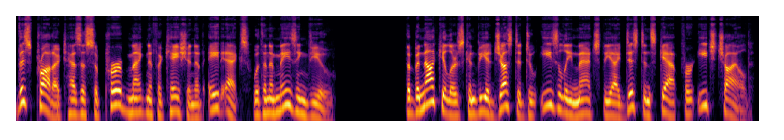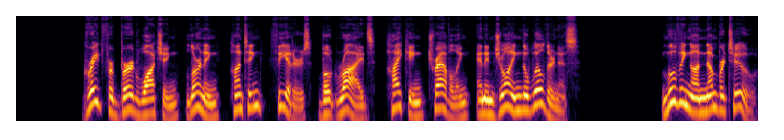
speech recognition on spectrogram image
This product has a superb magnification of 8x with an amazing view. The binoculars can be adjusted to easily match the eye distance gap for each child. Great for bird watching, learning, hunting, theaters, boat rides, hiking, traveling, and enjoying the wilderness. Moving on number 2.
